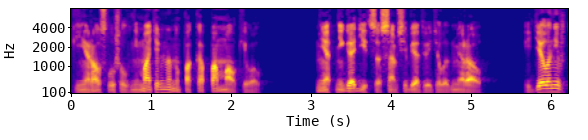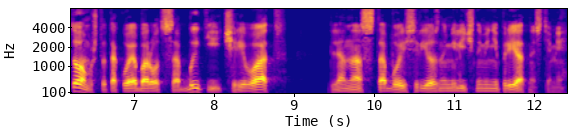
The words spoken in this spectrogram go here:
Генерал слушал внимательно, но пока помалкивал. «Нет, не годится», — сам себе ответил адмирал. И дело не в том, что такой оборот событий чреват для нас с тобой серьезными личными неприятностями.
